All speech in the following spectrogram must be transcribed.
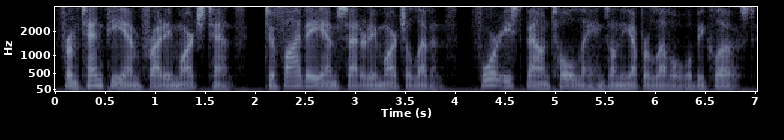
From 10 p.m. Friday, March 10 to 5 a.m. Saturday, March 11, four eastbound toll lanes on the upper level will be closed.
